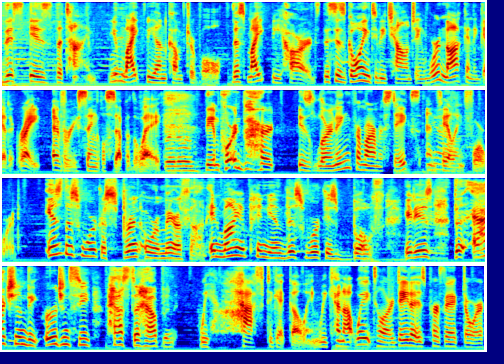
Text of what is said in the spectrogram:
This is the time. You right. might be uncomfortable. This might be hard. This is going to be challenging. We're not going to get it right every single step of the way. Right the important part is learning from our mistakes and yeah. failing forward. Is this work a sprint or a marathon? In my opinion, this work is both. It is the action, the urgency has to happen. We have to get going. We cannot wait till our data is perfect or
